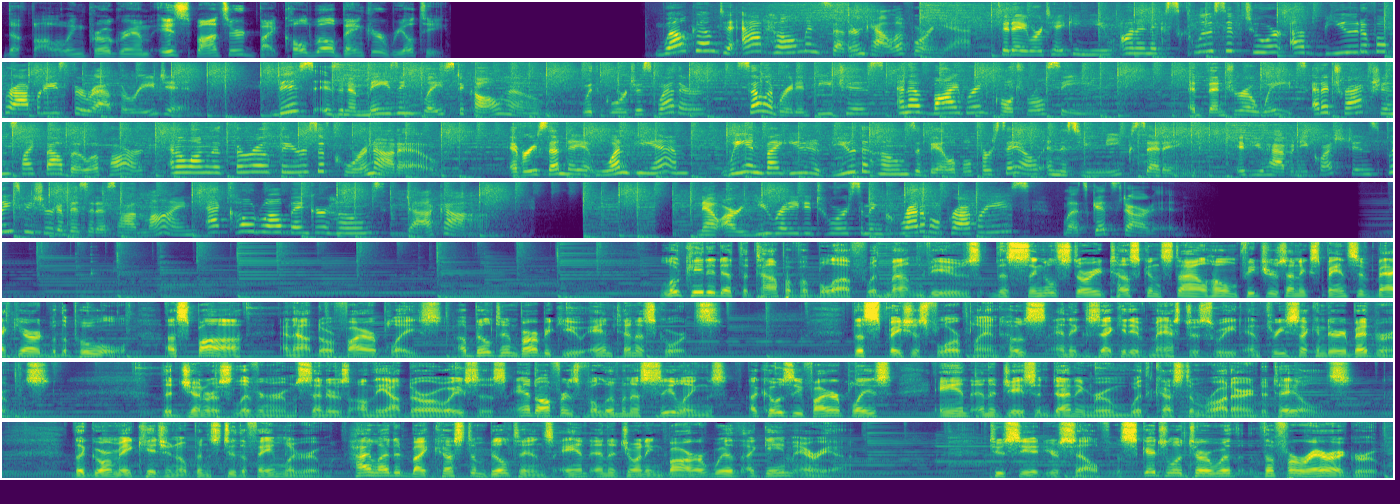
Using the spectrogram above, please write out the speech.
The following program is sponsored by Coldwell Banker Realty. Welcome to At Home in Southern California. Today we're taking you on an exclusive tour of beautiful properties throughout the region. This is an amazing place to call home, with gorgeous weather, celebrated beaches, and a vibrant cultural scene. Adventure awaits at attractions like Balboa Park and along the thoroughfares of Coronado. Every Sunday at 1 p.m., we invite you to view the homes available for sale in this unique setting. If you have any questions, please be sure to visit us online at coldwellbankerhomes.com. Now, are you ready to tour some incredible properties? Let's get started. Located at the top of a bluff with mountain views, this single story Tuscan style home features an expansive backyard with a pool, a spa, an outdoor fireplace, a built in barbecue, and tennis courts. The spacious floor plan hosts an executive master suite and three secondary bedrooms. The generous living room centers on the outdoor oasis and offers voluminous ceilings, a cozy fireplace, and an adjacent dining room with custom wrought iron details. The gourmet kitchen opens to the family room, highlighted by custom built ins and an adjoining bar with a game area. To see it yourself, schedule a tour with the Ferrera Group.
